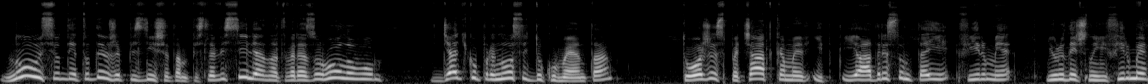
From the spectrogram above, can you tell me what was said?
Ну, сюди, туди вже пізніше, там, після весілля, на тверезу голову, дядько приносить документа, теж з печатками і, адресом тієї фірми, юридичної фірми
